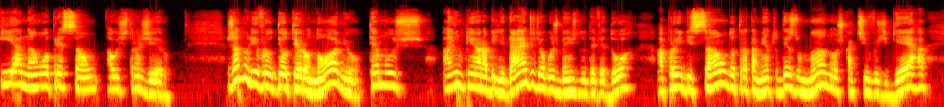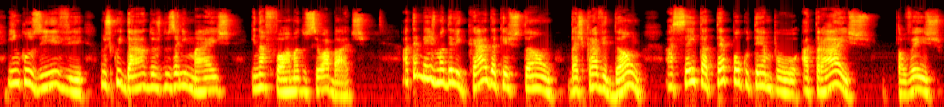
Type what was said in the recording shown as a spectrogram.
e a não opressão ao estrangeiro. Já no livro Deuteronômio, temos a impenhorabilidade de alguns bens do devedor, a proibição do tratamento desumano aos cativos de guerra, inclusive nos cuidados dos animais e na forma do seu abate. Até mesmo a delicada questão da escravidão, aceita até pouco tempo atrás, talvez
